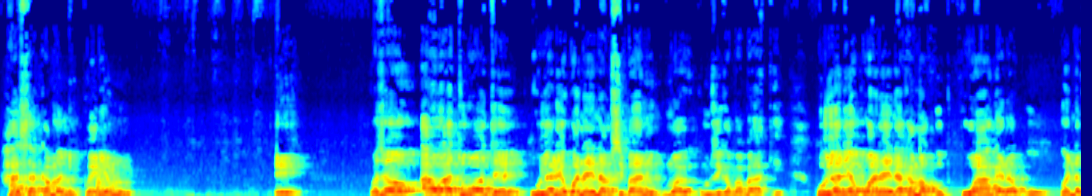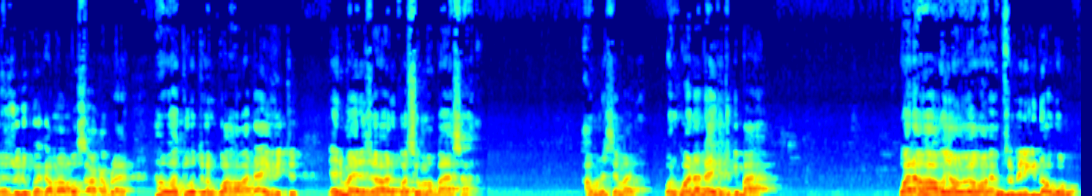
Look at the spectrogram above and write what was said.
hasa kama ni kweli ya Mungu. Eh. Kwa sababu hao watu wote huyu aliyekuwa anaenda msibani kumzika babake, huyu aliyekuwa anaenda kama kuaga na kwenda vizuri kuweka mambo sawa kabla. Hao watu wote walikuwa hawadai vitu. Yaani maelezo yao yalikuwa sio mabaya sana. Au mnasemaje? Walikuwa wanadai kitu kibaya. Wala hawakujamwambia msubiri kidogo.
